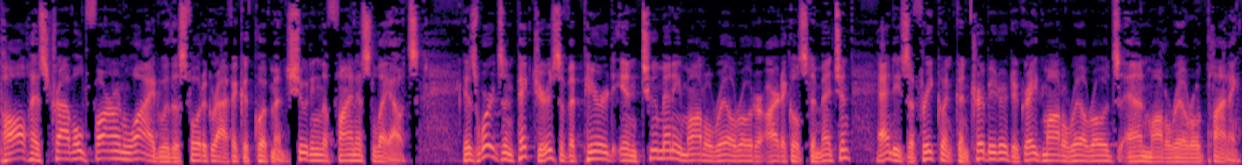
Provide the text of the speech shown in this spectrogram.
Paul has traveled far and wide with his photographic equipment, shooting the finest layouts. His words and pictures have appeared in too many model railroader articles to mention, and he's a frequent contributor to Great Model Railroads and Model Railroad Planning.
